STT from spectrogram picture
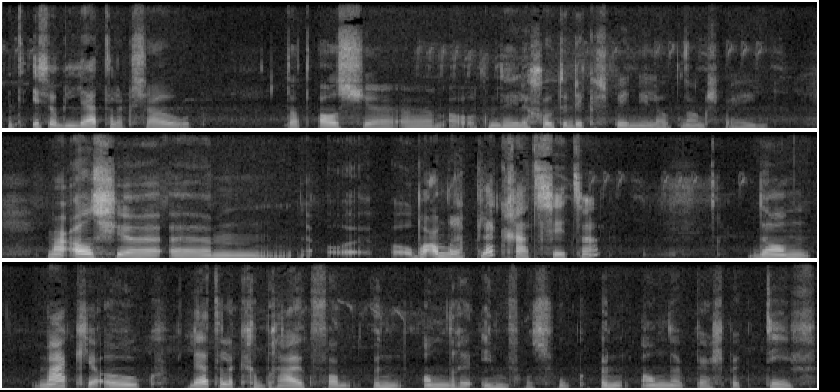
het is ook letterlijk zo dat als je. Um, oh, een hele grote dikke spin die loopt langs me heen. Maar als je um, op een andere plek gaat zitten, dan maak je ook letterlijk gebruik van een andere invalshoek, een ander perspectief.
